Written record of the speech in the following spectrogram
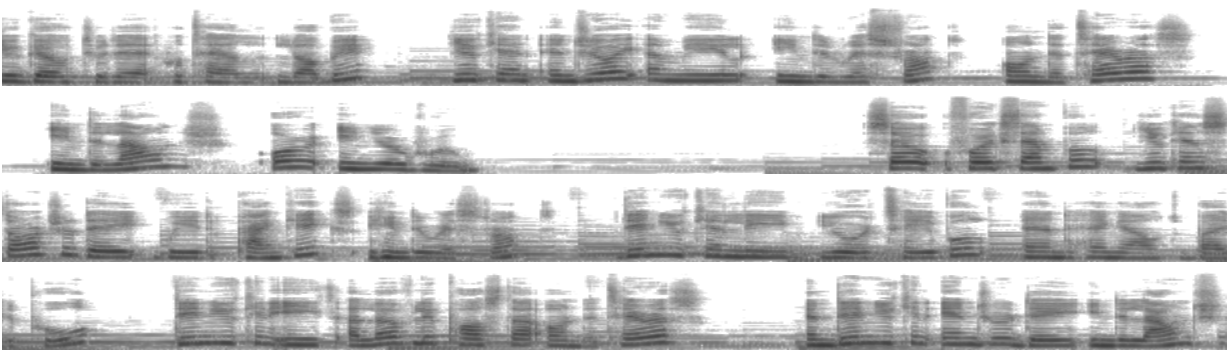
you go to the hotel lobby. You can enjoy a meal in the restaurant, on the terrace, in the lounge or in your room. So, for example, you can start your day with pancakes in the restaurant, then you can leave your table and hang out by the pool, then you can eat a lovely pasta on the terrace, and then you can end your day in the lounge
